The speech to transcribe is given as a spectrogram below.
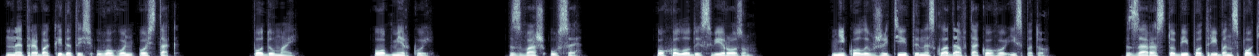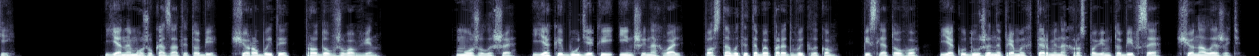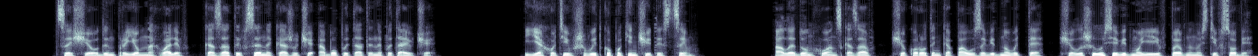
Не треба кидатись у вогонь ось так. Подумай. Обміркуй. Зваж усе. Охолоди свій розум. Ніколи в житті ти не складав такого іспиту. Зараз тобі потрібен спокій. Я не можу казати тобі, що робити, продовжував він. Можу лише, як і будь-який інший нахваль, поставити тебе перед викликом, після того, як у дуже непрямих термінах розповім тобі все, що належить. Це ще один прийом нахвалів казати все не кажучи або питати не питаючи. Я хотів швидко покінчити з цим. Але Дон Хуан сказав, що коротенька пауза відновить те, що лишилося від моєї впевненості в собі.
